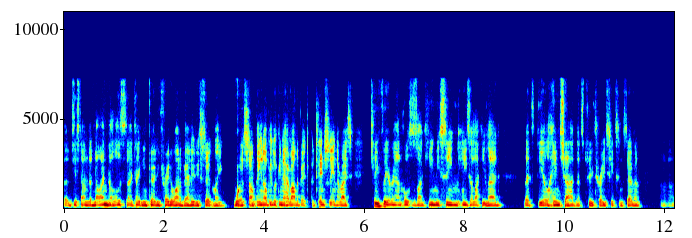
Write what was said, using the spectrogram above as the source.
uh, just under nine dollars. So taking 33 to one about it is certainly worth something. And I'll be looking to have other bets potentially in the race, chiefly around horses like Hear Me Sing. He's a lucky lad. Let's deal Henchard. That's two, three, six, and seven. Uh,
